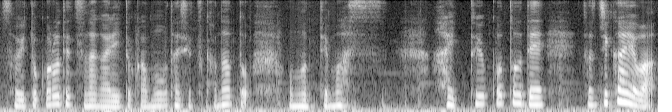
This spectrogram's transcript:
そういうところでつながりとかも大切かなと思ってます。はいということで次回は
